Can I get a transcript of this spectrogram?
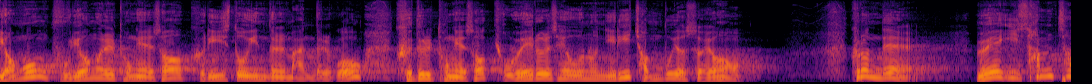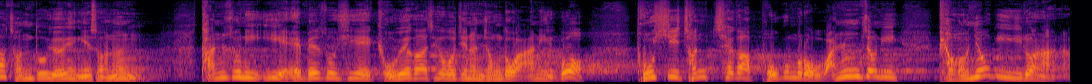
영혼 구령을 통해서 그리스도인들 만들고 그들 통해서 교회를 세우는 일이 전부였어요. 그런데 왜 이 3차 전도 여행에서는 단순히 이 에베소시의 교회가 세워지는 정도가 아니고 도시 전체가 복음으로 완전히 변혁이 일어나는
